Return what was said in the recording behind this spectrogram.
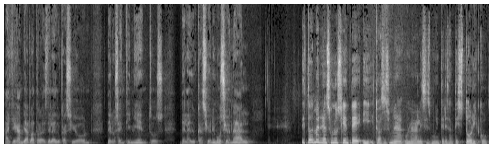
hay que cambiarla a través de la educación, de los sentimientos, de la educación emocional. De todas maneras, uno siente, y, tú haces un análisis muy interesante histórico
